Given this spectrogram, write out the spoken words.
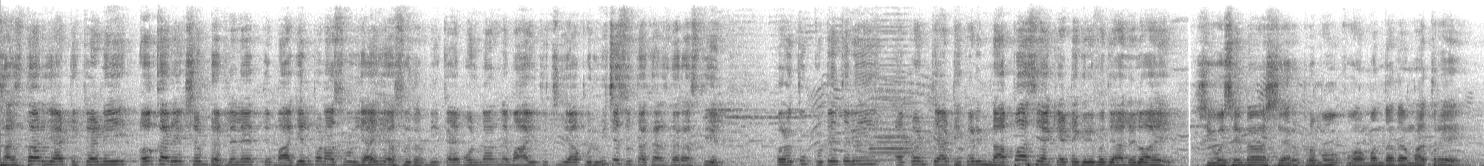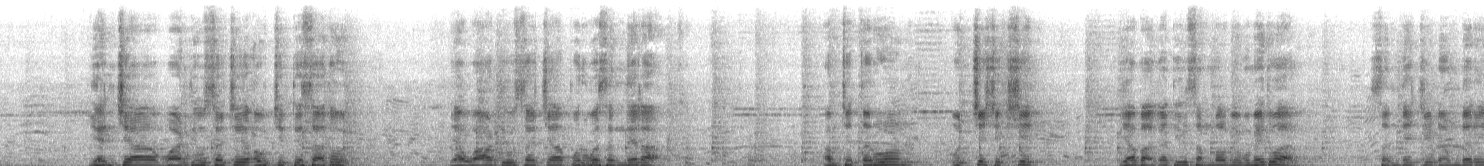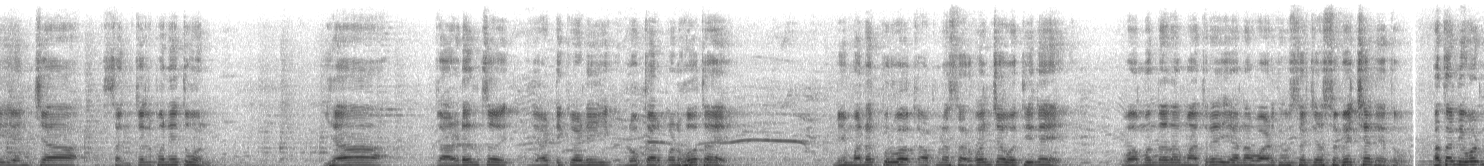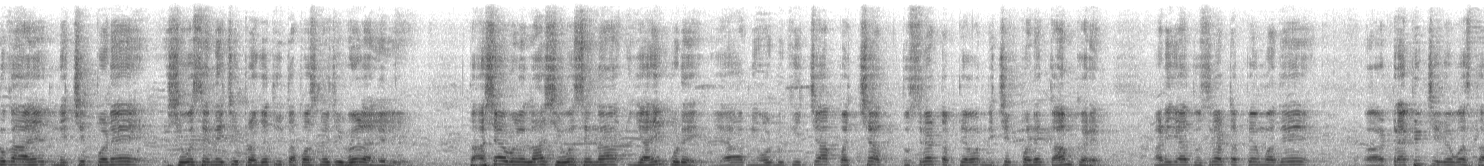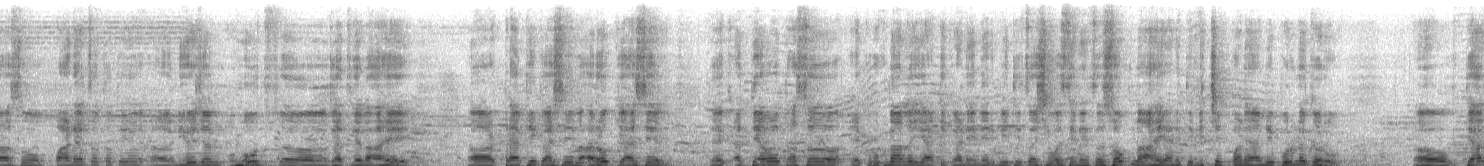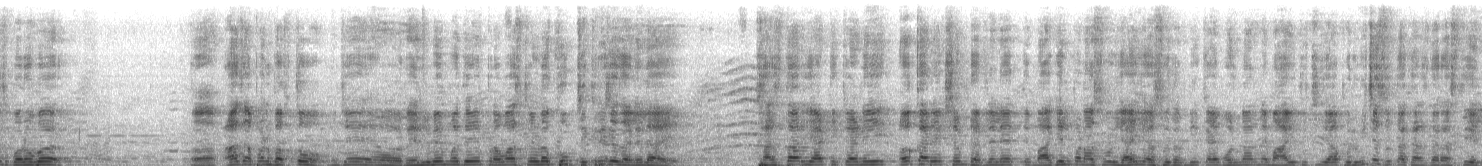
खासदार या ठिकाणी अकार्यक्षम ठरलेले आहेत ते मागील पण असो याही असू दे मी काय बोलणार नाही महायुतीची यापूर्वीचे सुद्धा खासदार असतील. परंतु कुठेतरी आपण त्या ठिकाणी नापास या कॅटेगरीमध्ये आलेलो आहे. शिवसेना शहर प्रमुख वामनदादा म्हात्रे यांच्या वाढदिवसाचे औचित्य साधून या वाढदिवसाच्या पूर्वसंध्येला आमचे तरुण उच्च शिक्षित या भागातील संभाव्य उमेदवार संदेशजी डमडरे यांच्या संकल्पनेतून ह्या गार्डनचं या ठिकाणी लोकार्पण होत आहे. मी मनपूर्वक आपणा सर्वांच्या वतीने वामनदादा मात्रे यांना वाढदिवसाच्या शुभेच्छा देतो. आता निवडणुका आहेत. निश्चितपणे शिवसेनेची प्रगती तपासण्याची वेळ आलेली आहे. तर अशा वेळेला शिवसेना याही पुढे या निवडणुकीच्या पश्चात दुसऱ्या टप्प्यावर निश्चितपणे काम करेल. आणि या दुसऱ्या टप्प्यामध्ये ट्रॅफिकची व्यवस्था असो पाण्याचं तर ते नियोजन होत घातलेलं आहे. ट्रॅफिक असेल आरोग्य असेल एक अद्ययावत असं एक रुग्णालय या ठिकाणी निर्मितीचं शिवसेनेचं स्वप्न आहे आणि ते निश्चितपणे आम्ही पूर्ण करू. त्याचबरोबर आज आपण बघतो म्हणजे रेल्वेमध्ये प्रवास करणं खूप जिक्रीचं झालेलं आहे. खासदार या ठिकाणी अकार्यक्षम ठरलेले आहेत ते मागील पण असो याही असू दे मी काय बोलणार नाही महायुतीची यापूर्वीचे सुद्धा खासदार असतील.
